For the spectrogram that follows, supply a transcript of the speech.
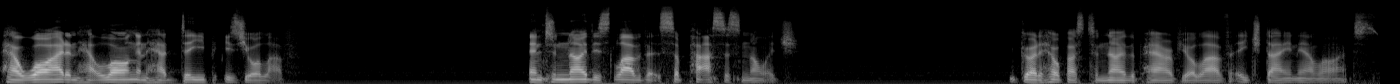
how wide and how long and how deep is your love. And to know this love that surpasses knowledge. God, help us to know the power of your love each day in our lives.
